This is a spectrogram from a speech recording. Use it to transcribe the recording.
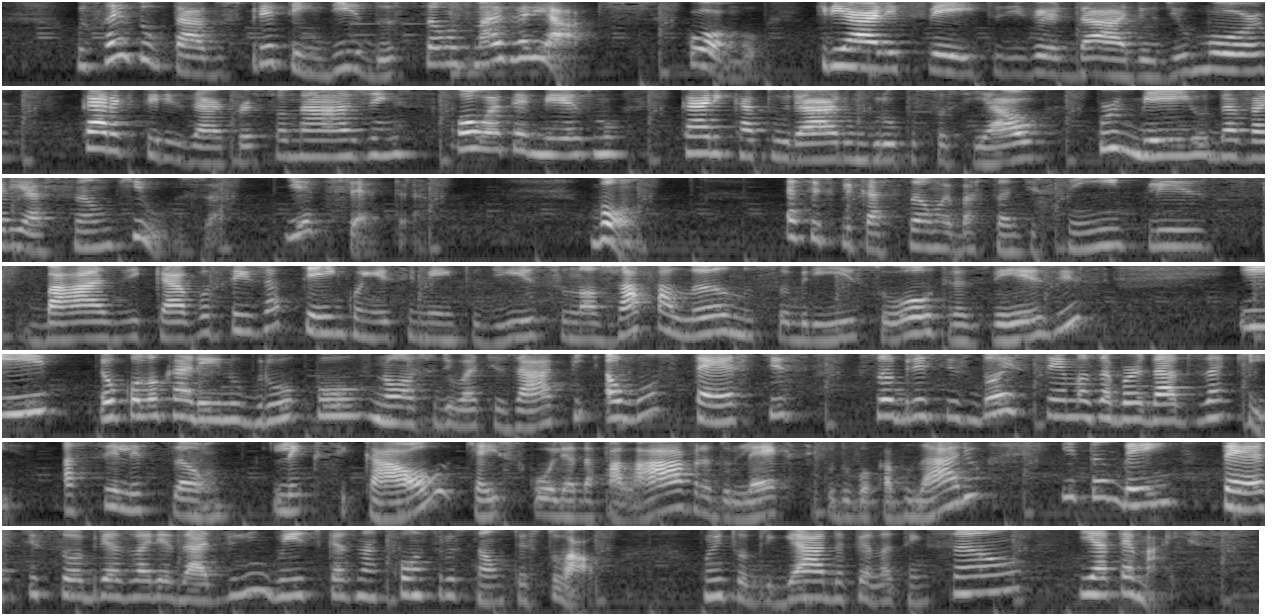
Os resultados pretendidos são os mais variados, como criar efeito de verdade ou de humor, caracterizar personagens ou até mesmo caricaturar um grupo social por meio da variação que usa, e etc. Bom, essa explicação é bastante simples, básica, vocês já têm conhecimento disso, nós já falamos sobre isso outras vezes. E eu colocarei no grupo nosso de WhatsApp alguns testes sobre esses dois temas abordados aqui: a seleção lexical, que é a escolha da palavra, do léxico, do vocabulário, e também testes sobre as variedades linguísticas na construção textual. Muito obrigada pela atenção e até mais.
